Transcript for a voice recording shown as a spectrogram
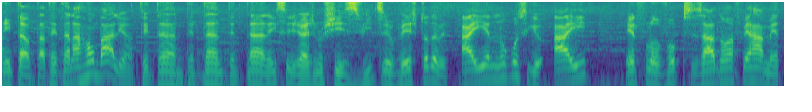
Então, tá tentando arrombar ali, ó. Tentando, tentando, tentando. Isso já no X-Vídeos eu vejo toda vez. Aí ele não conseguiu. Aí ele falou: vou precisar de uma ferramenta.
